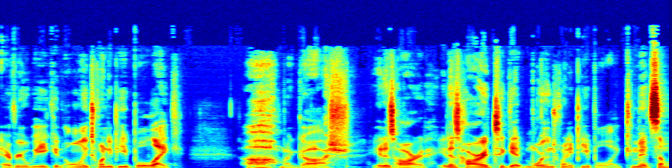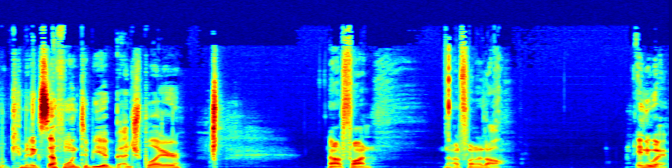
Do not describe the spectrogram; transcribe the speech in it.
every week and only 20 people, like, oh my gosh, it is hard. It is hard to get more than 20 people. Like commit some committing someone to be a bench player, not fun. Not fun at all. Anyway,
